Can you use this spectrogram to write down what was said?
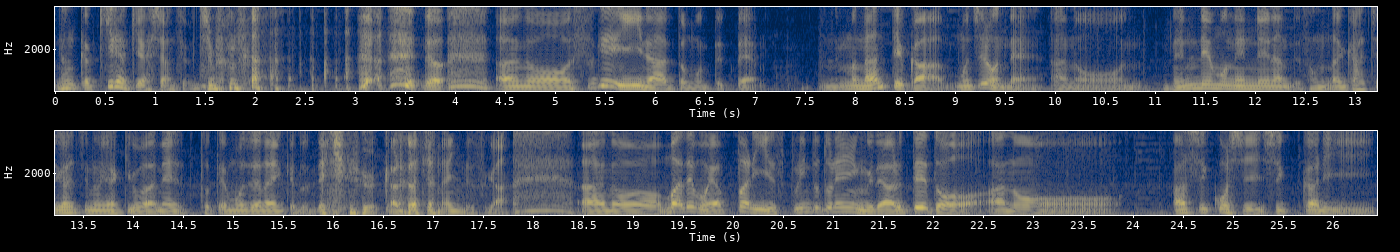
なんかキラキラしちゃうんですよ自分が。でも、あの、すげえいいなと思ってて。まあ、なんていうか、もちろんね、あの、年齢も年齢なんで、そんなガチガチの野球はね、とてもじゃないけど、できる体じゃないんですが、あの、まあでもやっぱり、スプリントトレーニングである程度、あの足腰しっかり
